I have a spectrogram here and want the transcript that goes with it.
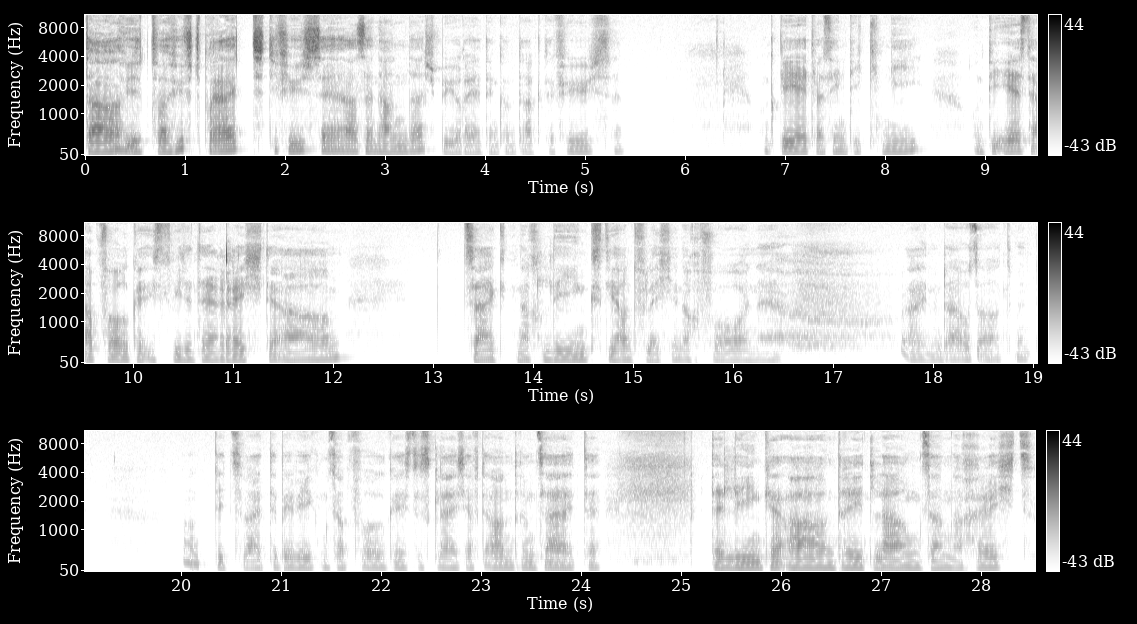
da, etwa hüftbreit, die Füße auseinander, spüre den Kontakt der Füße und gehe etwas in die Knie. Und die erste Abfolge ist wieder der rechte Arm, zeigt nach links, die Handfläche nach vorne. Ein- und ausatmen. Und die zweite Bewegungsabfolge ist das gleiche auf der anderen Seite. Der linke Arm dreht langsam nach rechts,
